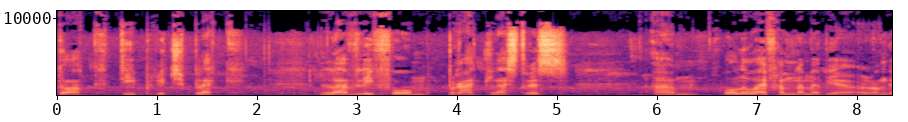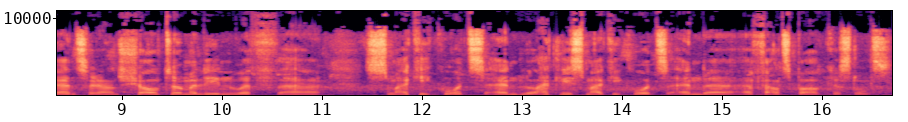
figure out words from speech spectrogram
dark, deep, rich black. Lovely form, bright, lustrous. Um, all the way from Namibia, Erongo and surround. Schorl tourmaline with uh, smoky quartz and lightly smoky quartz and uh, feldspar crystals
